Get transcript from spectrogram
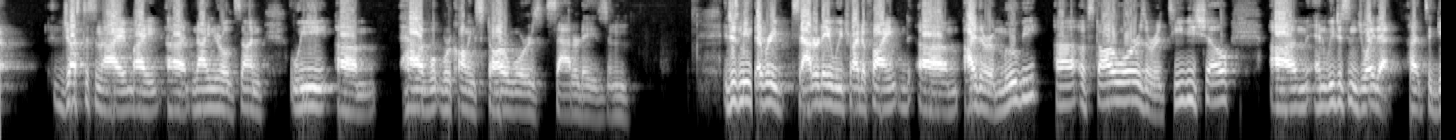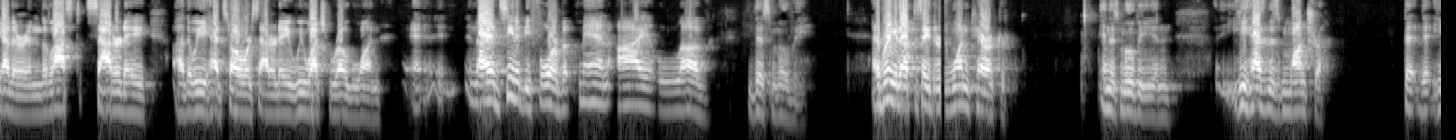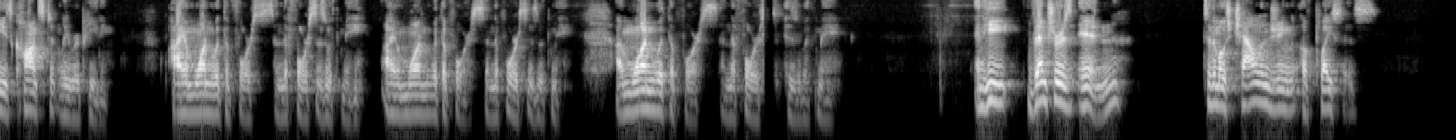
Justice and I, my uh, nine year old son, we um, have what we're calling Star Wars Saturdays. And it just means every Saturday we try to find um, either a movie uh, of Star Wars or a TV show. Um, and we just enjoy that uh, together. And the last Saturday uh, that we had Star Wars Saturday, we watched Rogue One. And, and I had seen it before, but man, I love this movie. I bring it up to say there's one character in this movie, and he has this mantra that, that he's constantly repeating. I am one with the force, and the force is with me. I am one with the force, and the force is with me. I'm one with the force, and the force is with me. And he ventures in to the most challenging of places,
